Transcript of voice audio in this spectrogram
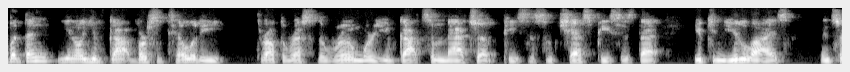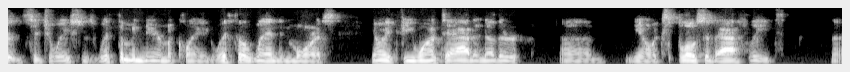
But then you know you've got versatility throughout the rest of the room where you've got some matchup pieces, some chess pieces that you can utilize in certain situations with the Munir McClain, with the Landon Morris. You know, if you want to add another, um, you know, explosive athlete, uh,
